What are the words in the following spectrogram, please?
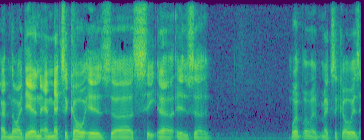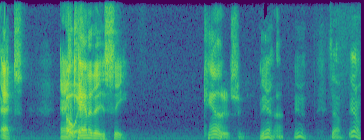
I have no idea. And, and Mexico is uh, C, uh, is uh, what, what, Mexico is X, and Oh, X. Is C. Canada is C. Canada's. Yeah, yeah. So yeah,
